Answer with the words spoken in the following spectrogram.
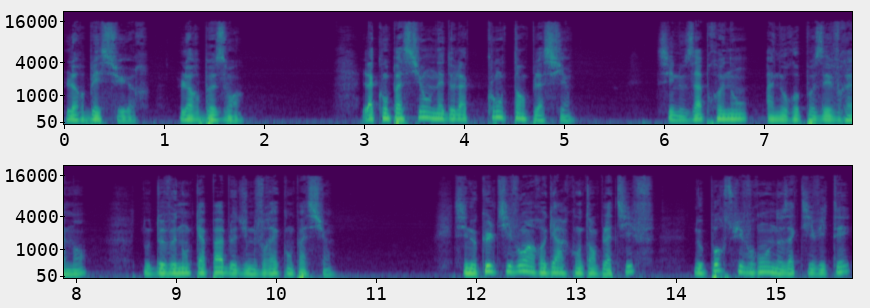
leurs blessures, leurs besoins, la compassion naît de la contemplation. Si nous apprenons à nous reposer vraiment, nous devenons capables d'une vraie compassion. Si nous cultivons un regard contemplatif, nous poursuivrons nos activités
